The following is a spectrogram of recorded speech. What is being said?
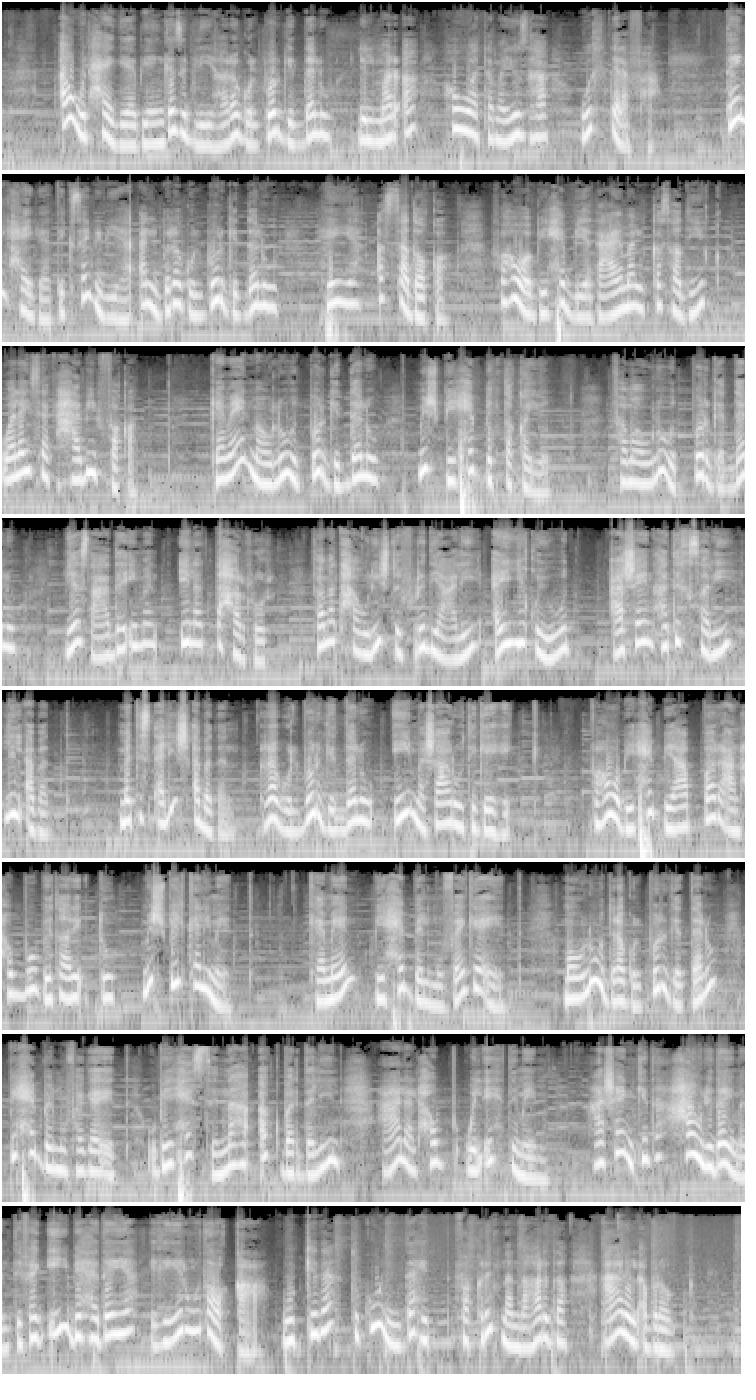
أول حاجة بينجذب ليها رجل برج الدلو للمرأة هو تميزها واختلافها. تاني حاجة تكسبي بيها قلب رجل برج الدلو هي الصداقة. فهو بيحب يتعامل كصديق وليس كحبيب فقط. كمان مولود برج الدلو مش بيحب التقيد فمولود برج الدلو بيسعى دائما إلى التحرر فما تحاوليش تفرضي عليه أي قيود عشان هتخسريه للأبد. ما تسأليش أبدا رجل برج الدلو إيه مشاعره تجاهك؟ فهو بيحب يعبر عن حبه بطريقته مش بالكلمات. كمان بيحب المفاجآت. مولود رجل برج الدلو بيحب المفاجآت وبيحس إنها أكبر دليل على الحب والاهتمام. عشان كده حاولي دايما تفاجئيه بهدايا غير متوقعة. وبكده تكون انتهت فقرتنا النهاردة عن الأبراج.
